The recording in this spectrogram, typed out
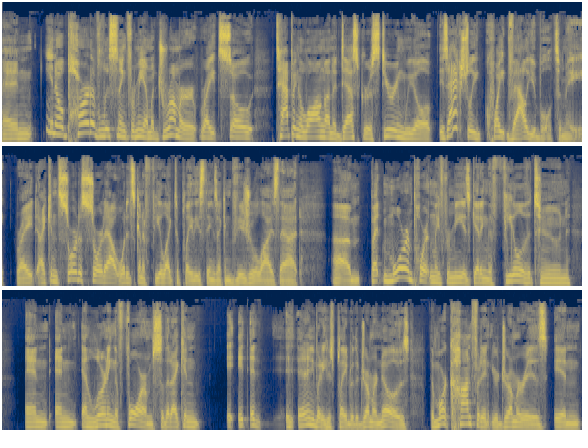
And, you know, part of listening for me, I'm a drummer, right? So tapping along on a desk or a steering wheel is actually quite valuable to me, right? I can sort of sort out what it's going to feel like to play these things. I can visualize that. Um, but more importantly for me is getting the feel of the tune and and and learning the form so that I can. It, it, it, anybody who's played with a drummer knows the more confident your drummer is in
